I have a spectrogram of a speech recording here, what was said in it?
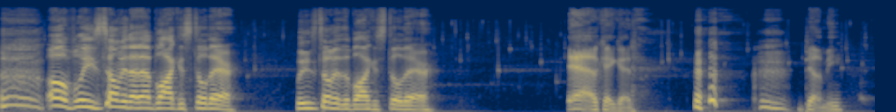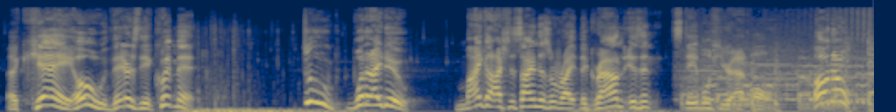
oh, please tell me that that block is still there. Please tell me the block is still there. Yeah. Okay. Good. Dummy. Okay. Oh, there's the equipment. Dude, what did I do? My gosh, the sign isn't right. The ground isn't stable here at all. Oh no!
